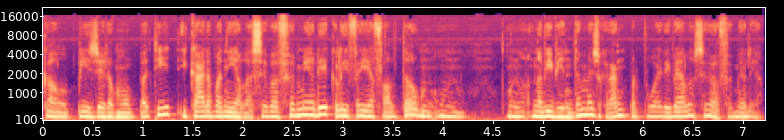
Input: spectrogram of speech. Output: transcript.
que el pis era molt petit i que ara venia la seva família que li feia falta un, un, una, una vivenda més gran per poder-hi veure la seva família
